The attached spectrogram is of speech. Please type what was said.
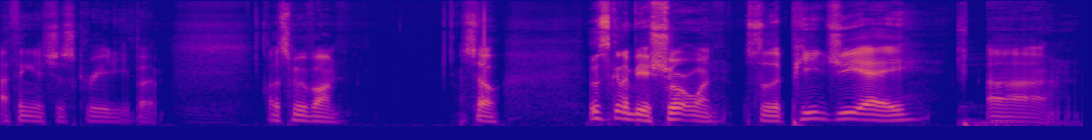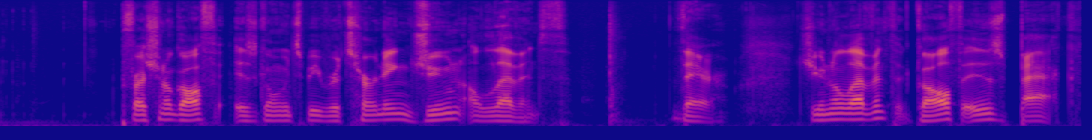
I think it's just greedy, but let's move on. So, this is going to be a short one. So, the PGA uh, professional golf is going to be returning June 11th. There. June 11th, golf is back.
